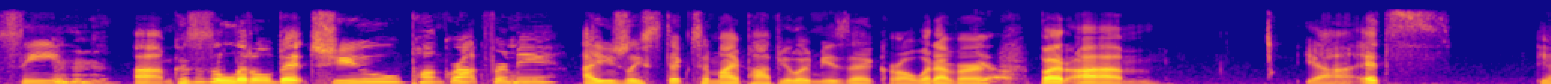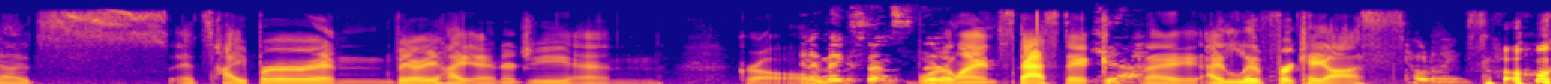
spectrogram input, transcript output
scene hmm um, because it's a little bit too punk rock for hmm me. I usually stick to my popular music or whatever. Yeah. But um, yeah, it's yeah, it's it's hyper and very high energy and girl. And it makes sense that, borderline spastic. yeah, I I live for chaos. Totally. So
